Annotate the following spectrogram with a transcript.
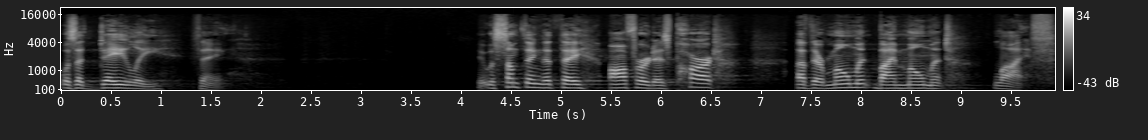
was a daily thing. It was something that they offered as part of their moment by moment life.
